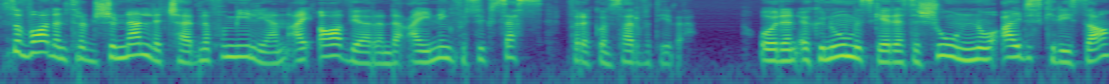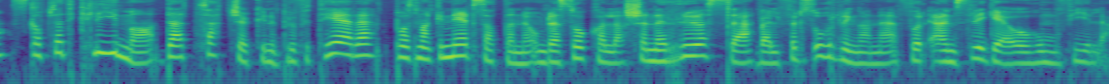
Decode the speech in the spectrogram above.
så var den tradisjonelle kjernefamilien ei avgjørende egning for suksess for de konservative. Og den økonomiske resesjonen og aids-krisa skapte et klima der Thatcher kunne profitere på å snakke nedsettende om de såkalte sjenerøse velferdsordningene for enslige og homofile.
